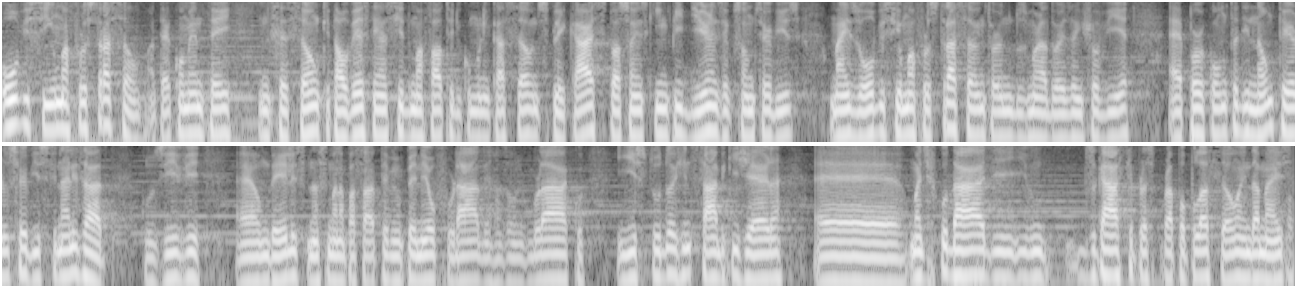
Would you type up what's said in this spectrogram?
houve sim uma frustração. Até comentei em sessão que talvez tenha sido uma falta de comunicação, de explicar situações que impediram a execução do serviço, mas houve-se uma frustração em torno dos moradores da Enxovia é, por conta de não ter o serviço finalizado. Inclusive, é, um deles, na semana passada, teve um pneu furado em razão de buraco, e isso tudo a gente sabe que gera é, uma dificuldade e um desgaste para a população, ainda mais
